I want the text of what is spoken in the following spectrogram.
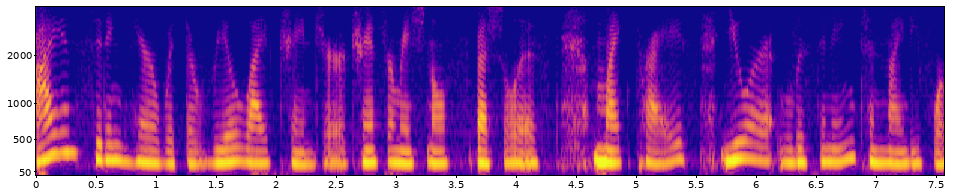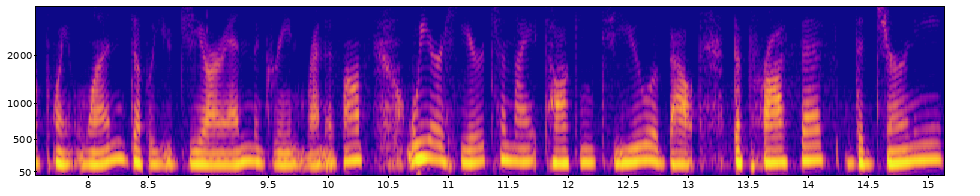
I am sitting here with the real life changer, transformational specialist, Mike Price. You are listening to 94.1 WGRN, the Green Renaissance. We are here tonight talking to you about the process, the journey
